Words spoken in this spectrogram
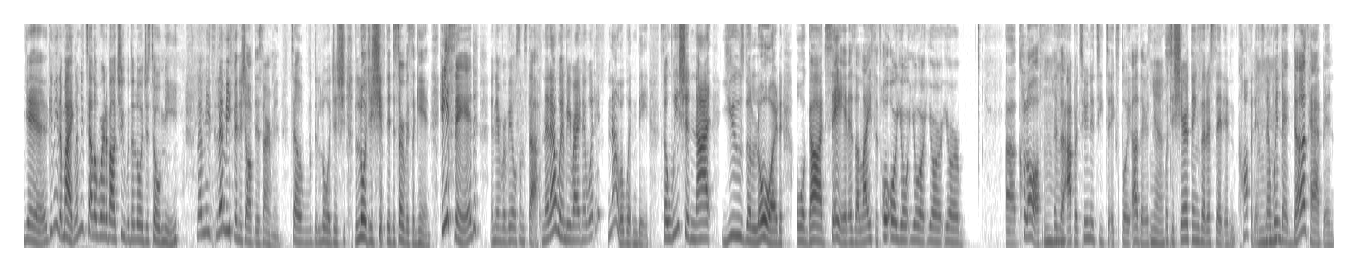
Yeah, give me the mic. Let me tell a word about you. What the Lord just told me. Let me let me finish off this sermon. Tell the Lord just sh- the Lord just shifted the service again. He said, and then revealed some stuff. Now that wouldn't be right, now would it? No, it wouldn't be. So we should not use the Lord or God said as a license, or or your your your your uh, cloth as an opportunity to exploit others, Yes. or to share things that are said in confidence. Now, when that does happen,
